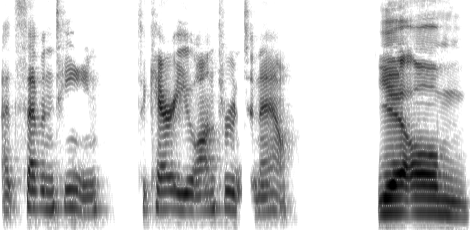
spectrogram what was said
at 17 to carry you on through to now. Yeah, um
